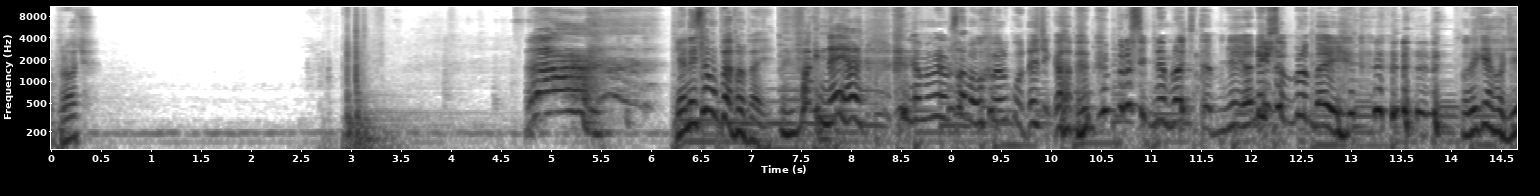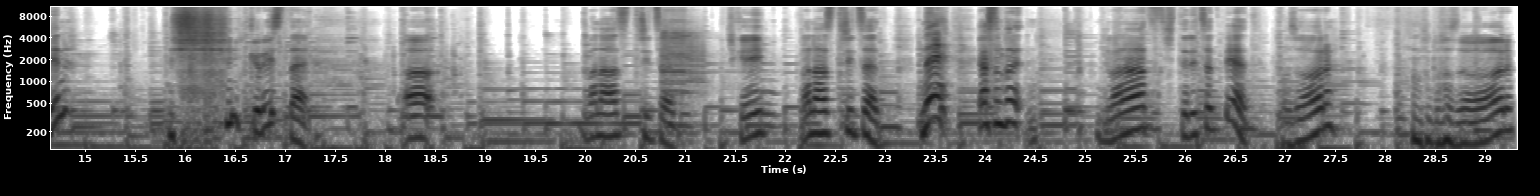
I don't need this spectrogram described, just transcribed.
To proč? Já nejsem úplně blbej. Fakt ne, já, já mám jenom slabou chvilku teďka. Prosím, nemlaďte mě, já nejsem blbej. Kolik je hodin? Kriste. Uh, 12.30. Počkej, 12.30. Ne, já jsem to ne... 12.45. Pozor. Pozor.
